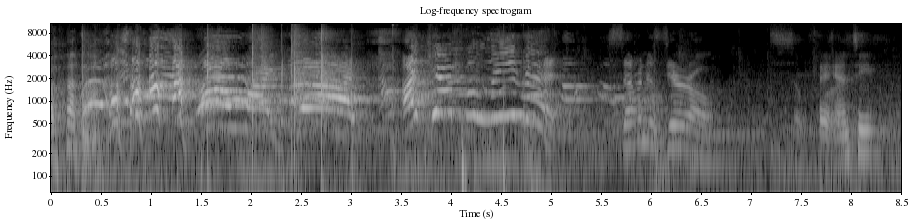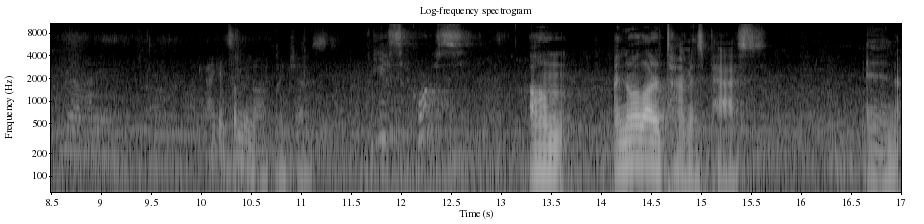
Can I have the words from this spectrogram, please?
Oh my god! I can't believe it! Seven to zero. So Hey, Auntie. Yeah, honey. Can I get something off my chest? Yes, of course. Um, I know a lot of time has passed, and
